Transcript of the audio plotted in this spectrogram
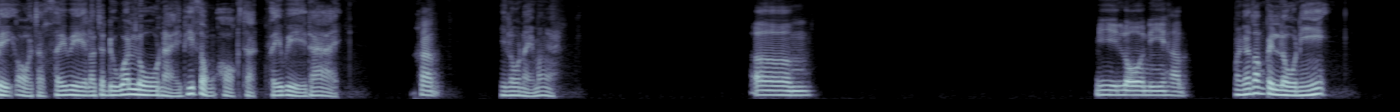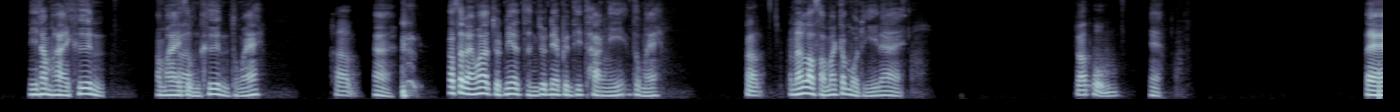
เบรกออกจากไซด์เวย์เราจะดูว่าโลไหนที่ส่งออกจากไซด์เวย์ได้ ครับ มีโลไหนมั่งอะ?เอ่อมีโลนี้ครับ มันก็ต้องเป็นโลนี้ นี่ทำไฮขึ้นทำไฮครัสูบงขึ้นถูกไหม?ครับอาก็แสดงว่าจุดเนี้ยถึงจุดเนี้ยเป็นทิศทางนี้ถูกไหม?ครับ เพราะฉะนั้นเราสามารถกำหนดอย่างงี้ได้ ครับผมเนี่ยแต่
